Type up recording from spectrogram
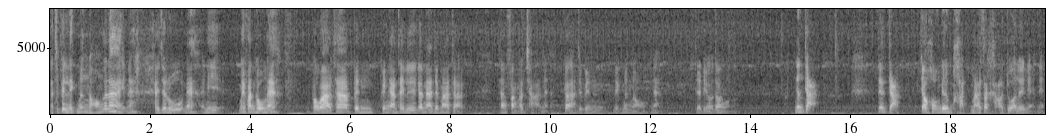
อาจจะเป็นเหล็กเมืองหนองก็ได้นะ ใครจะรู้นะ อันนี้ไม่ฟันธงนะ เพราะว่าถ้าเป็นเป็นงานไทยลื้อก็น่าจะมาจากทางฝั่งรัชฉานน่ะก็อาจจะเป็นเหล็กเมืองหนองนะแต่เดี๋ยวต้อง เนื่องจาก เนื่องจากเจ้าของเดิมขัดมาสักขาวจั่วเลยเนี่ยเนี่ย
